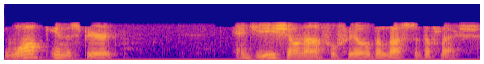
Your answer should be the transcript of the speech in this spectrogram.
walk in the Spirit, and ye shall not fulfill the lust of the flesh.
